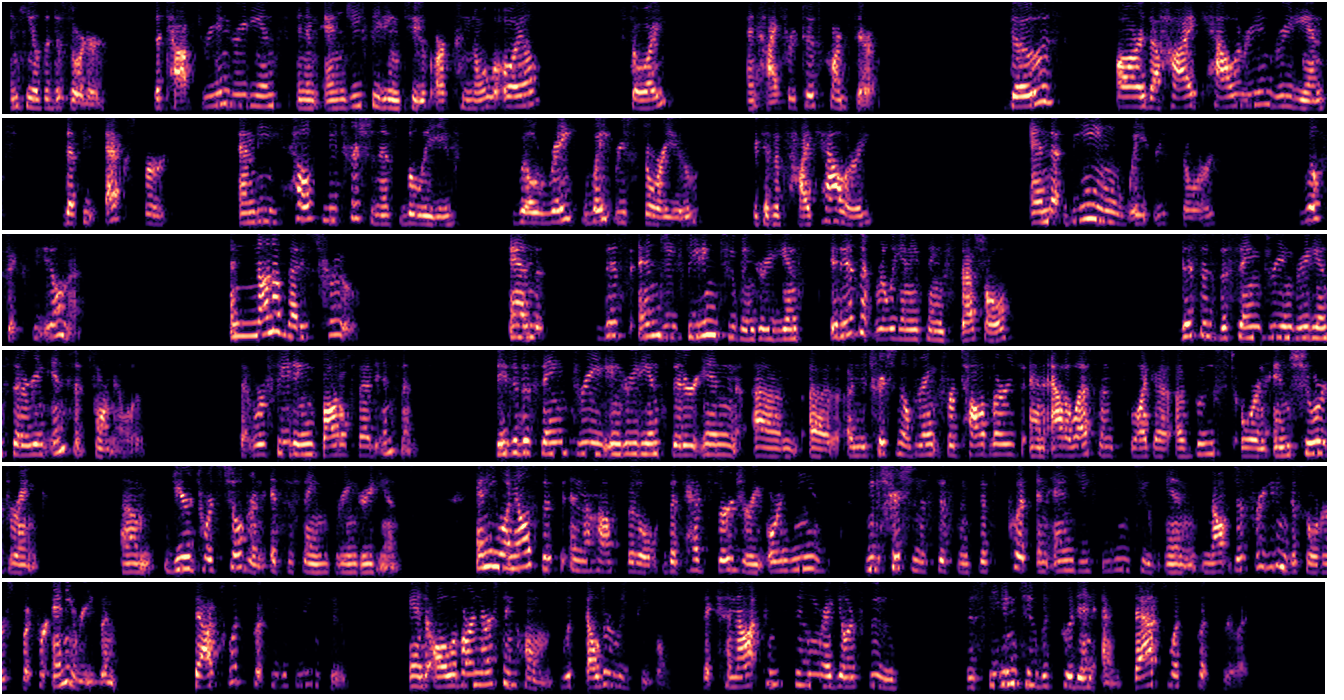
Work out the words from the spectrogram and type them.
and heal the disorder. The top three ingredients in an NG feeding tube are canola oil, soy, and high fructose corn syrup. Those are the high calorie ingredients that the experts and the health nutritionists believe will rate weight restore you because it's high calorie and that being weight restored will fix the illness. And none of that is true. And this NG feeding tube ingredients, it isn't really anything special. This is the same three ingredients that are in infant formulas that we're feeding bottle fed infants. These are the same three ingredients that are in um, a, a, nutritional drink for toddlers and adolescents, like a, a Boost or an Ensure drink um, geared towards children. It's the same three ingredients. Anyone else that's in the hospital that's had surgery or needs nutrition assistance that's put an NG feeding tube in, not just for eating disorders, but for any reason, that's what's put through the feeding tube. And all of our nursing homes with elderly people that cannot consume regular food, this feeding tube is put in, and that's what's put through it.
